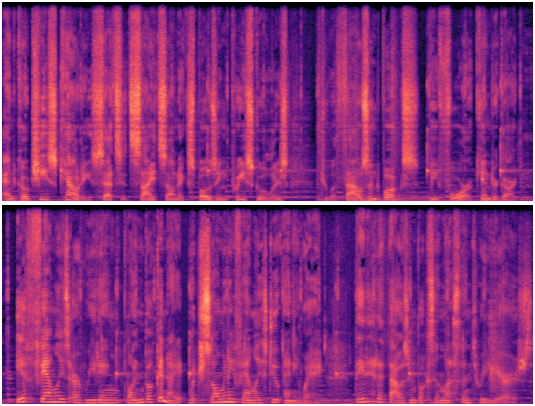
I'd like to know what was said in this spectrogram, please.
And Cochise County sets its sights on exposing preschoolers to a thousand books before kindergarten. If families are reading one book a night, which so many families do anyway, they'd hit a thousand books in less than three years.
